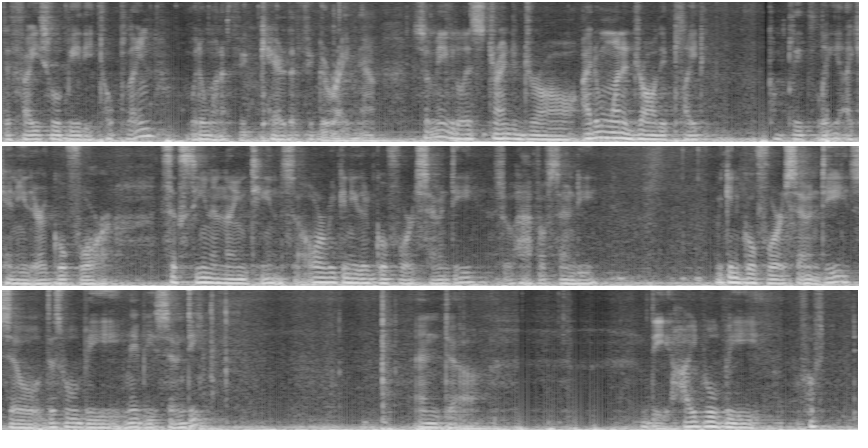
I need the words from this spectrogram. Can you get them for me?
the face will be the top plane we don't want to care the figure right now. So maybe let's try to draw I don't want to draw the plate completely. I can either go for 16 and 19 so or we can either go for 70 so half of 70 we can go for 70 so this will be maybe 70 and uh, the height will be 50,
